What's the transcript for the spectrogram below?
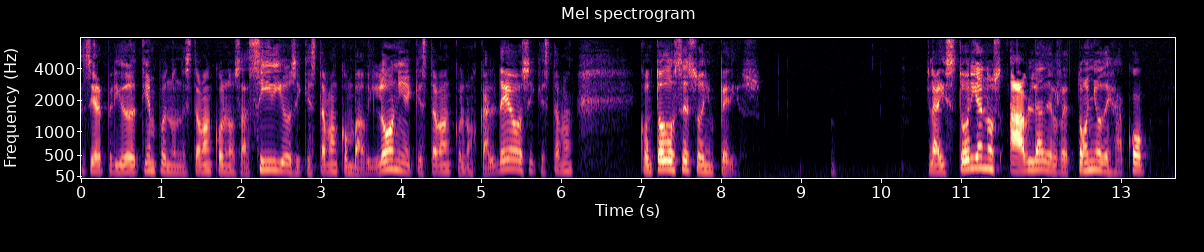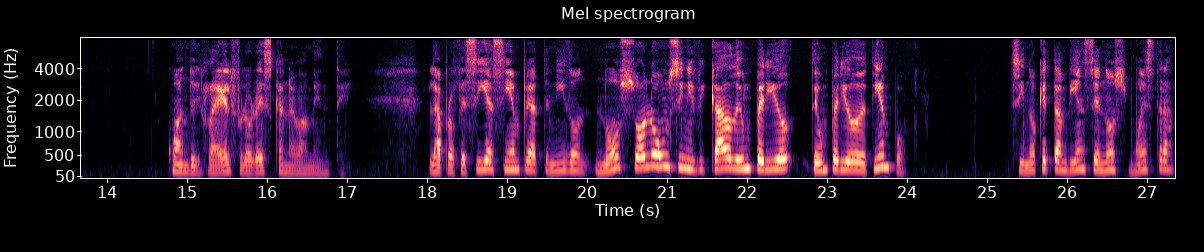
es decir, el periodo de tiempo en donde estaban con los asirios y que estaban con Babilonia y que estaban con los caldeos y que estaban con todos esos imperios. La historia nos habla del retoño de Jacob, cuando Israel florezca nuevamente. La profecía siempre ha tenido no solo un significado de un periodo de, un periodo de tiempo, sino que también se nos muestra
